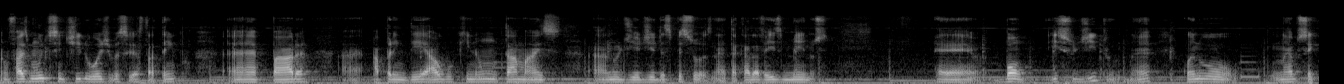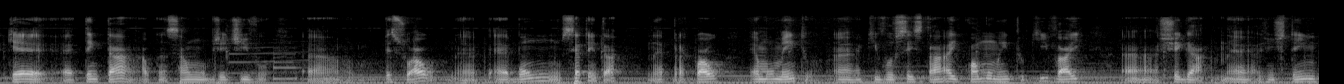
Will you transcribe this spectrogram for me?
não faz muito sentido hoje você gastar tempo é, para é, aprender algo que não está mais é, no dia a dia das pessoas, está né? Tá cada vez menos. É, bom, isso dito, né, quando né, você quer é, tentar alcançar um objetivo uh, pessoal, né, é bom se atentar né, para qual é o momento uh, que você está e qual momento que vai chegar. Né? A gente tem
